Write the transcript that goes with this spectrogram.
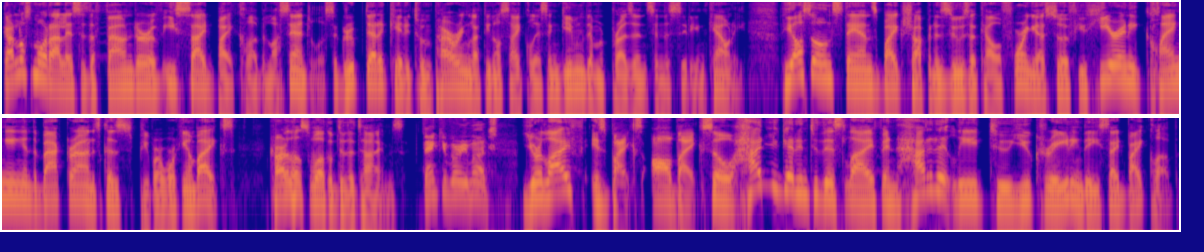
Carlos Morales is the founder of Eastside Bike Club in Los Angeles, a group dedicated to empowering Latino cyclists and giving them a presence in the city and county. He also owns Stan's Bike Shop in Azusa, California. So if you hear any clanging in the background, it's because people are working on bikes. Carlos, welcome to the Times. Thank you very much. Your life is bikes, all bikes. So, how did you get into this life and how did it lead to you creating the Eastside Bike Club?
